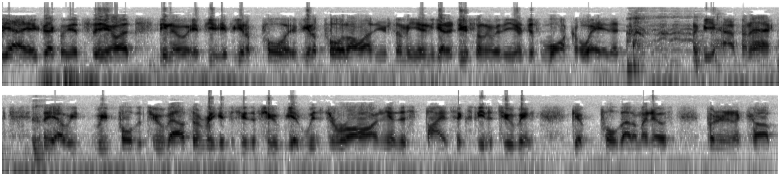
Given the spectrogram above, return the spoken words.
yeah, exactly. It's you know, it's you know, if you if you're gonna pull if you're gonna pull it all out of your stomach, then you got to do something with it. You don't just walk away. That would be half an act. So yeah, we we pull the tube out, so everybody gets to see the tube get withdrawn. You know, this five six feet of tubing get pulled out of my nose. Put it in a cup.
